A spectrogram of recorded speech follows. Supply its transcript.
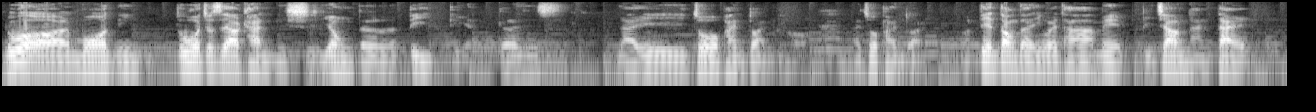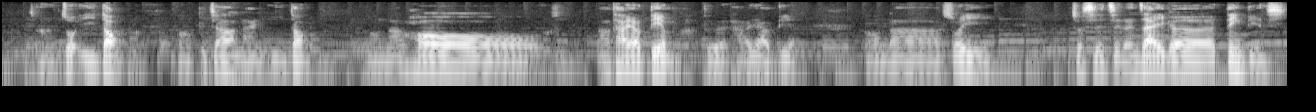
如果磨你，如果就是要看你使用的地点跟来做判断，哦，来做判断，哦，电动的，因为它没比较难带，呃，做移动，哦，比较难移动，哦，然后。然后它还要电嘛，对不对？它要电，哦，那所以就是只能在一个定点使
